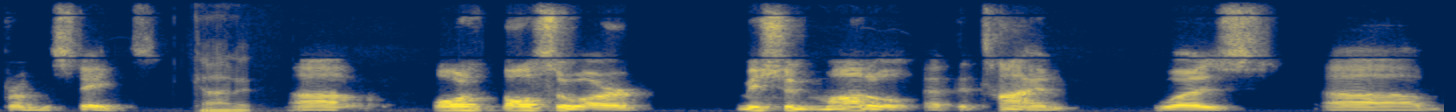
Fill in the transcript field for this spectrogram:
from the states. Got it. Uh, al- also, our mission model at the time was um,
